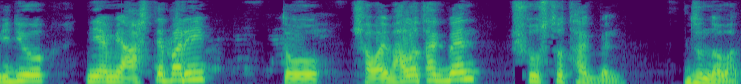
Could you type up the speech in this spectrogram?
ভিডিও নিয়ে আমি আসতে পারি। তো সবাই ভালো থাকবেন সুস্থ থাকবেন। ধন্যবাদ।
